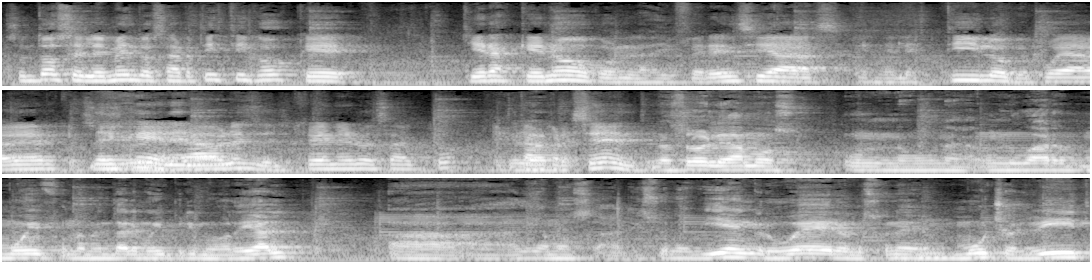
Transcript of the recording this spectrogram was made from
son todos elementos artísticos que, quieras que no, con las diferencias en el estilo que puede haber, que son Del género. del género exacto, están presentes. Nosotros le damos un, una- un lugar muy fundamental y muy primordial a, a, digamos, a que suene bien grubero, que suene mucho el beat,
